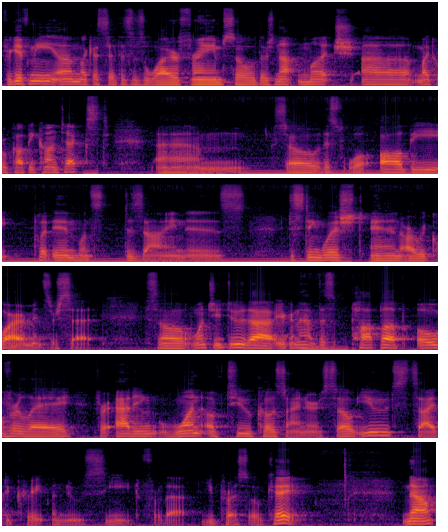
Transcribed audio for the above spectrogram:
Forgive me, um, like I said, this is a wireframe, so there's not much uh, microcopy context. Um, so this will all be put in once design is distinguished and our requirements are set. So once you do that, you're going to have this pop-up overlay for adding one of two cosigners. So you decide to create a new seed for that. You press OK. Now,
